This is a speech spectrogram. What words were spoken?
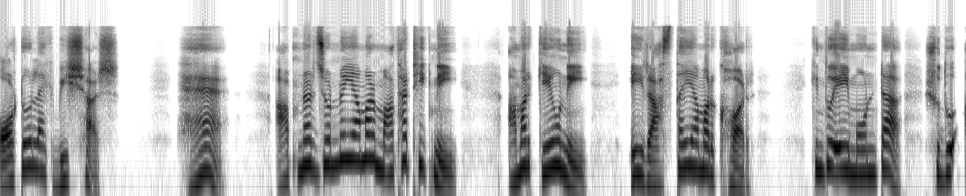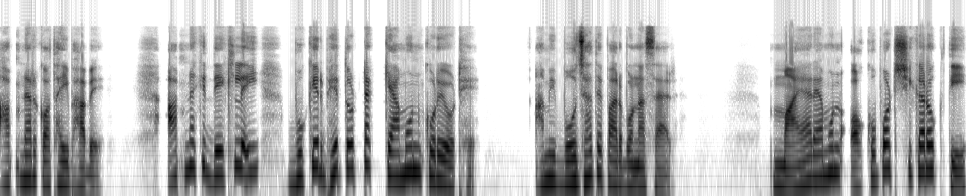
অটল এক বিশ্বাস। হ্যাঁ আপনার জন্যই আমার মাথা ঠিক নেই, আমার কেউ নেই, এই রাস্তাই আমার ঘর। কিন্তু এই মনটা শুধু আপনার কথাই ভাবে। আপনাকে দেখলেই বুকের ভেতরটা কেমন করে ওঠে। আমি বোঝাতে পারব না, স্যার। মায়ার এমন অকপট স্বীকারোক্তি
